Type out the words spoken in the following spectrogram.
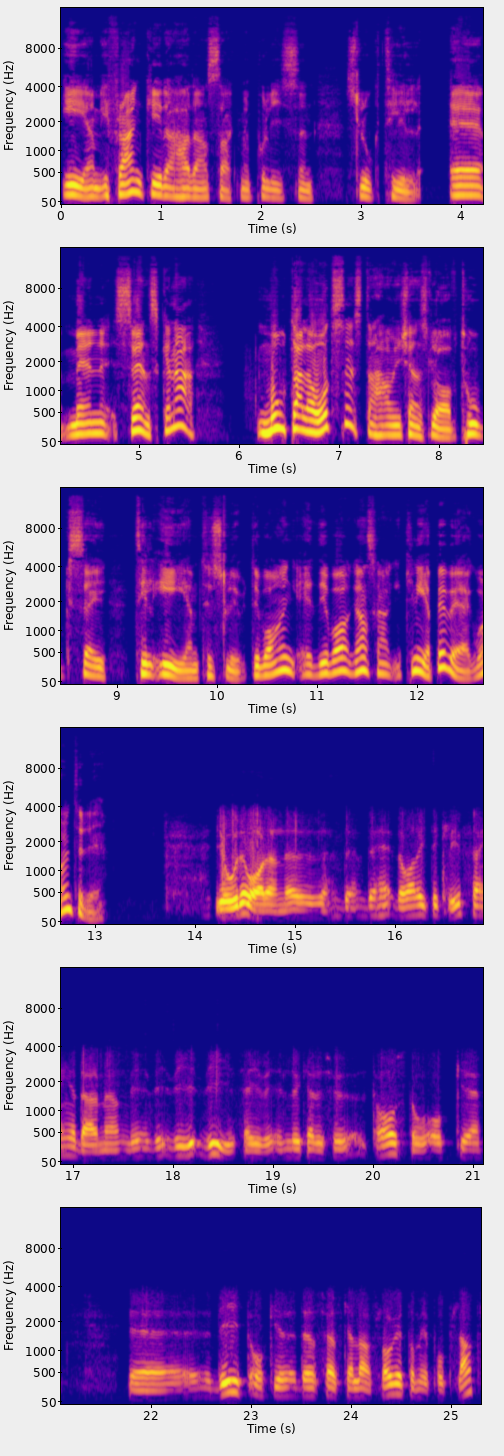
EM i Frankrike, hade han sagt, men polisen slog till. Eh, men svenskarna mot alla odds nästan har en känsla av tog sig till EM till slut. Det var en det var en ganska knepig väg, var det inte det? Jo, det var den. Det, det, det var en riktig cliffhanger där, men vi, vi, vi, säger vi, lyckades ju ta oss då och eh, eh dit och eh, det svenska landslaget de är på plats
